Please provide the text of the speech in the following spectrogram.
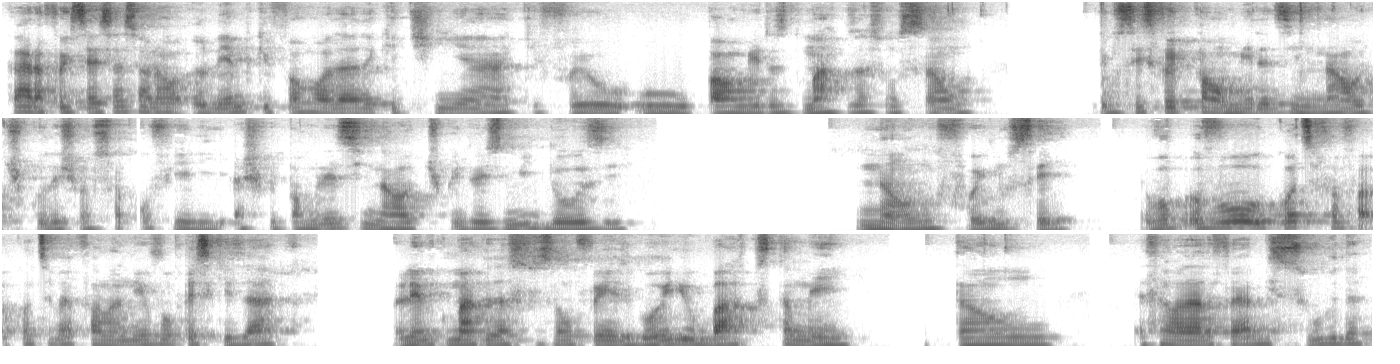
Cara, foi sensacional. Eu lembro que foi uma rodada que tinha, que foi o, o Palmeiras do Marcos Assunção. Eu não sei se foi Palmeiras e Náutico, deixa eu só conferir. Acho que foi Palmeiras e Náutico em 2012. Não, não foi, não sei. Eu vou, eu vou quando, você for, quando você vai falando, eu vou pesquisar. Eu lembro que o Marcos Assunção fez gol e o Barcos também. Então, essa rodada foi absurda.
